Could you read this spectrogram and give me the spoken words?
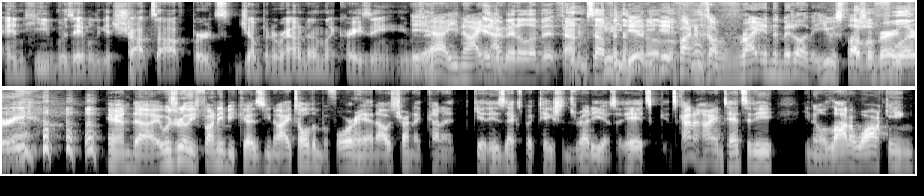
and he was able to get shots off. Birds jumping around him like crazy. He was in- yeah, you know, I, in, the I- middle of it. Found himself Dude, in the he did. middle. He did of a, find himself right in the middle of it. He was of a birds. flurry. yeah. And uh, it was really funny because you know I told him beforehand I was trying to kind of get his expectations ready. I said, "Hey, it's it's kind of high intensity. You know, a lot of walking.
